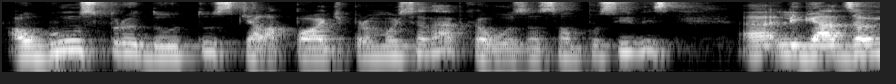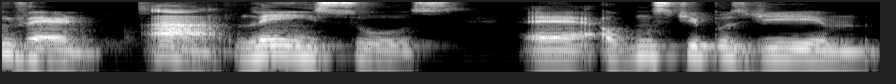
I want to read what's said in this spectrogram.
alguns produtos que ela pode promocionar, porque alguns não são possíveis, uh, ligados ao inverno. Ah, lenços, é, alguns tipos de hum,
